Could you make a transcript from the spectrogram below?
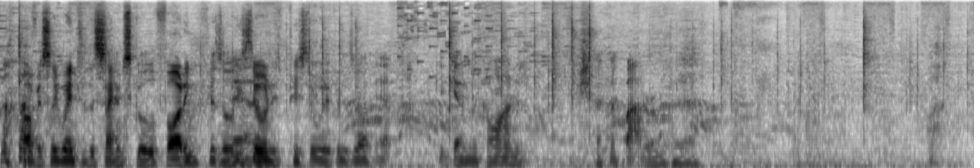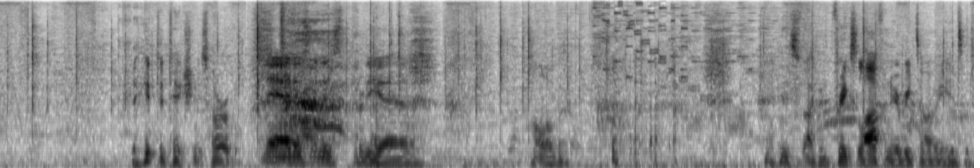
Obviously went to the same school of fighting because all he's doing is pistol whipping as well. Yep. Get, get him in the corner and batter him to death. The hit detection is horrible. Yeah, it is. It is pretty uh, all over. This fucking prick's laughing every time he hits it.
